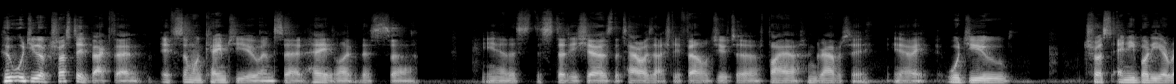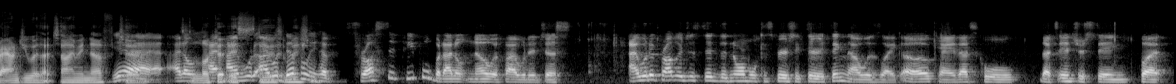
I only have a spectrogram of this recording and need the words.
Who would you have trusted back then if someone came to you and said, "Hey, like this, uh, you know, this this study shows the towers actually fell due to fire and gravity." You know, would you trust anybody around you at that time enough? Yeah, to, I don't. I, at I would. I would definitely have trusted people, but I don't know if I would have just. I would have probably just did the normal conspiracy theory thing that was like, oh, okay, that's cool, that's interesting, but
